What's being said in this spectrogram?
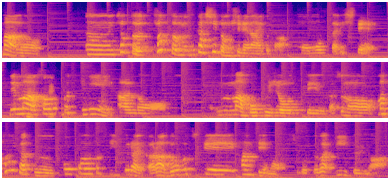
まああのうんちょっとちょっと難しいかもしれないとかも思ったりして。でまあその時にあのまあ牧場っていうかその、まあ、とにかく高校の時くらいから動物系関係の仕事がいいというのは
